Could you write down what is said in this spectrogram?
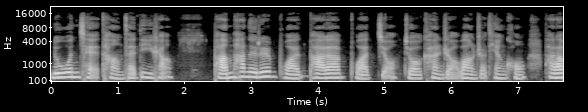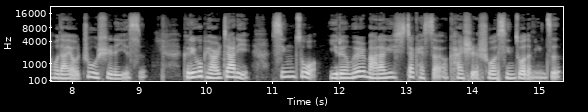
누운채躺在地上。 밤하늘을보바라보았 죠， 就看着望着天空。바라보다有注视的意思。그리고별자리星座이름을말하기시작했어 요， 开始说星座的名字。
